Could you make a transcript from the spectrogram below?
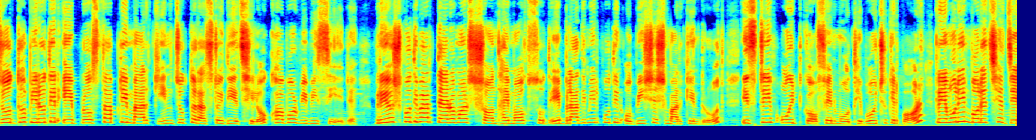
যুদ্ধবিরতির এই প্রস্তাবটি মার্কিন যুক্তরাষ্ট্রই দিয়েছিল, খবর বিবিসির। বৃহস্পতিবার তেরো মার্চ সন্ধ্যায় মকসুদে ভ্লাদিমির পুতিন ও বিশেষ মার্কিন দূত স্টিভ উইটকফের মধ্যে বৈঠকের পর ক্রেমলিন বলেছে যে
